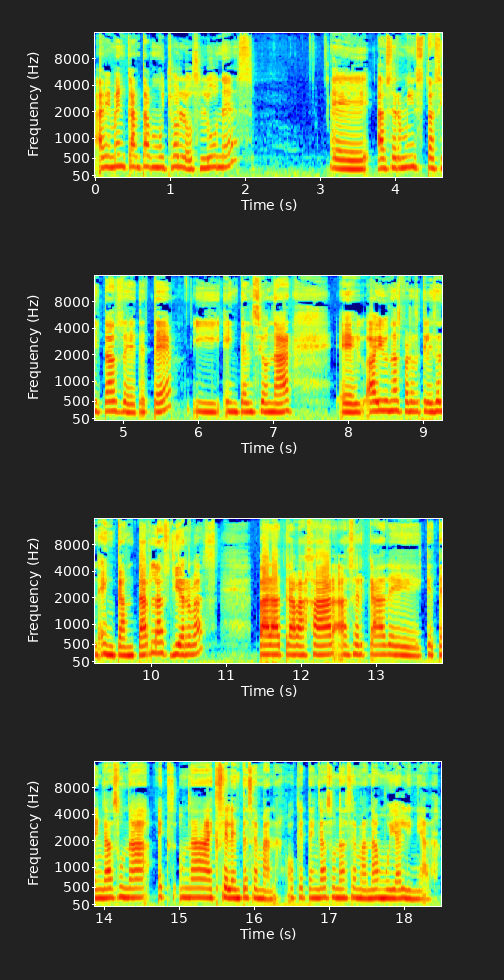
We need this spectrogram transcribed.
a mí me encantan mucho los lunes eh, hacer mis tacitas de, té y, e intencionar. Eh, hay unas personas que le dicen encantar las hierbas para trabajar acerca de que tengas una, una excelente semana o que tengas una semana muy alineada.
